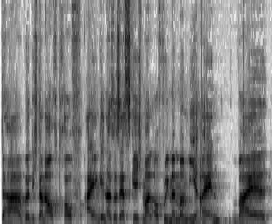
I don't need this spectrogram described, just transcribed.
Da würde ich dann auch drauf eingehen. Also als erstes gehe ich mal auf Remember Me ein, weil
